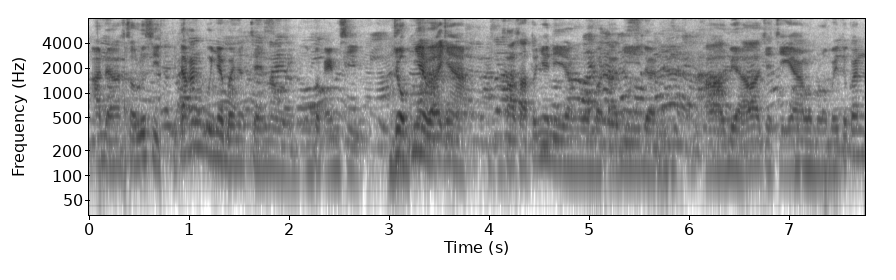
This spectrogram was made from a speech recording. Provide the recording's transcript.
ada solusi. Kita kan punya banyak channel nih untuk MC. Jobnya banyak. Salah satunya di yang lomba tadi dan uh, di awal CCA lomba-lomba itu kan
